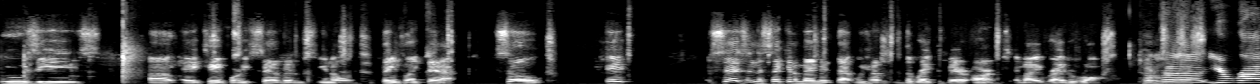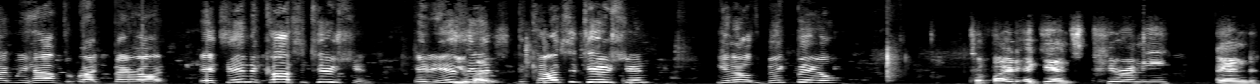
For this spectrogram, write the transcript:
Uzis, uh, AK-47s, you know, things like that. So it says in the Second Amendment that we have the right to bear arms. Am I right or wrong? Totally. Uh, you're right. We have the right to bear arms. It's in the Constitution. It is You're in right. the Constitution. You know, the big bill. To fight against tyranny and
